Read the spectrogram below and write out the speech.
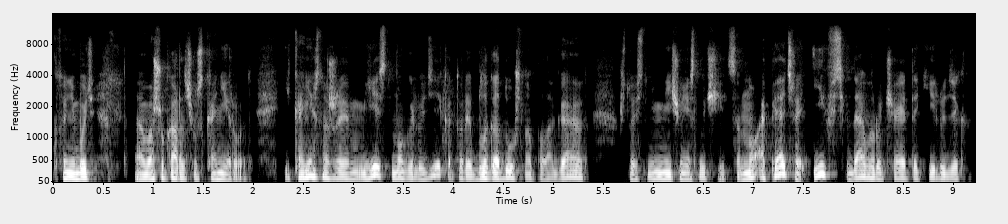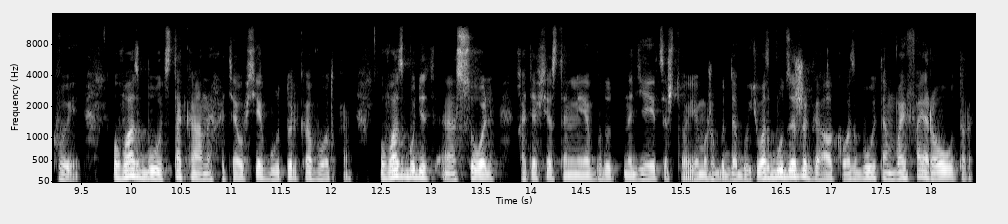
кто-нибудь э, вашу карточку сканирует. И, конечно же, есть много людей, которые благодушно полагают, что с ними ничего не случится. Но, опять же, их всегда выручают такие люди, как вы. У вас будут стаканы, хотя у всех будет только водка. У вас будет э, соль, хотя все остальные будут надеяться, что ее, может быть, добыть. У вас будет зажигалка, у вас будет там Wi-Fi роутер,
